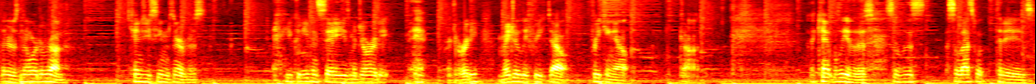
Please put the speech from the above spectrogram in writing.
There's nowhere to run. Kenji seems nervous. You could even say he's majority, majority, majorly freaked out, freaking out. God, I can't believe this. So this, so that's what today is.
